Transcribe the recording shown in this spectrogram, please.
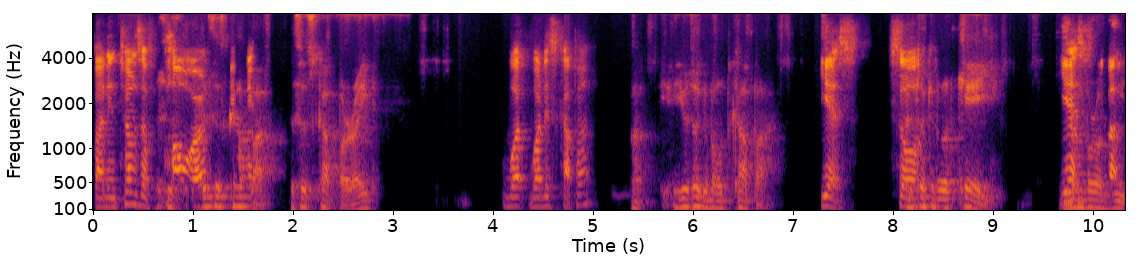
But in terms of this power. Is, this is kappa. This is kappa, right? What what is kappa? Uh, you're talking about kappa. Yes. So I'm talking about k. Yes, number of but,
